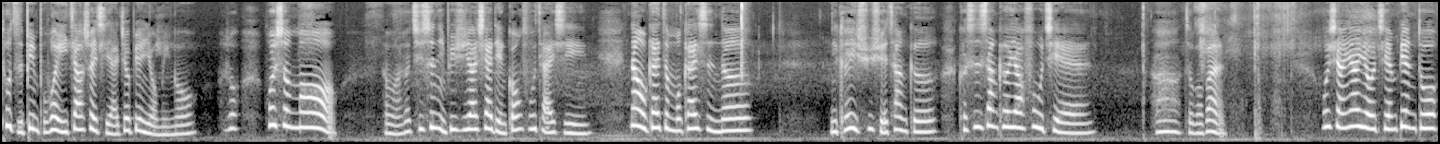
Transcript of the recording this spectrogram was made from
兔子并不会一觉睡起来就变有名哦。他说：“为什么？”他妈说：“其实你必须要下点功夫才行。那我该怎么开始呢？你可以去学唱歌，可是上课要付钱啊，怎么办？”我想要有钱变多，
